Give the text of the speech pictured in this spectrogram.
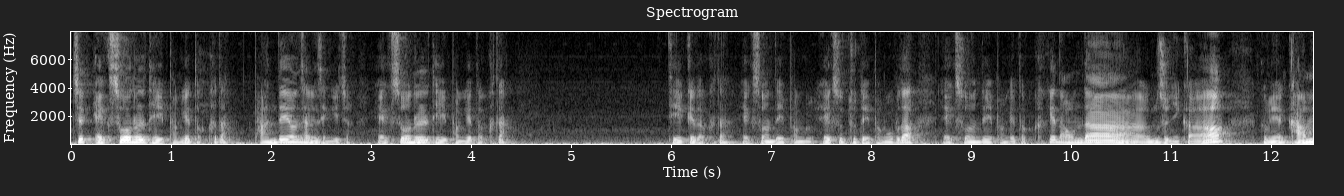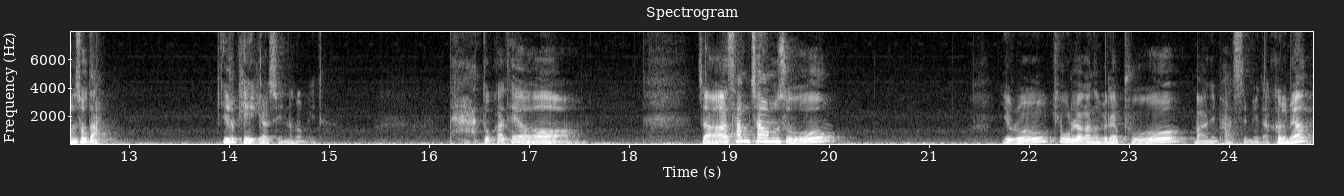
즉 x1을 대입한 게 더 크다. 반대 현상이 생기죠. x1을 대입한 게 더 크다. 뒤에 게 더 크다. x1 대입한 x2 대입한 것보다 x1 대입한 게 더 크게 나온다. 음수니까 그러면 감소다. 이렇게 얘기할 수 있는 겁니다. 다 똑같아요. 자, 3차 함수 이렇게 올라가는 그래프 많이 봤습니다. 그러면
